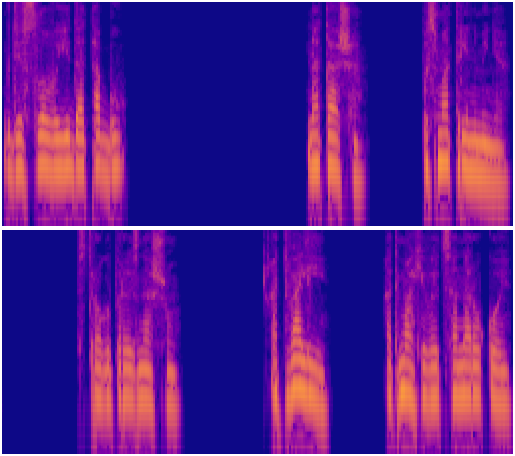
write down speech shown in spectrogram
где слово «еда» табу. «Наташа, посмотри на меня», — строго произношу. «Отвали», Отмахивается она рукой.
